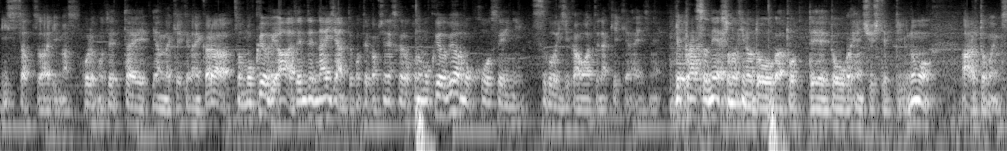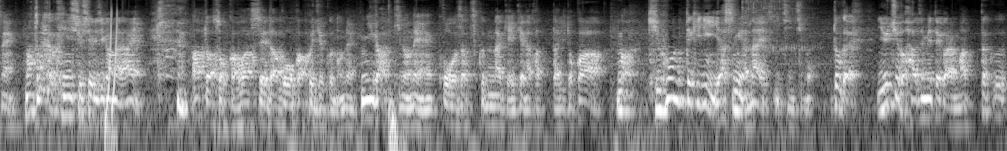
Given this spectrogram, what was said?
1冊あります。これも絶対やんなきゃいけないからその木曜日ああ全然ないじゃんって思ってるかもしれないですけどこの木曜日はもう校正にすごい時間を当てなきゃいけないですね。でプラスねその日の動画撮って動画編集してっていうのもあると思いますね。まあとにかく編集してる時間がない。あとはそっか早稲田合格塾のね2学期のね講座作んなきゃいけなかったりとか。まあ基本的に休みはないです1日も。とか YouTube 始めてから全く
